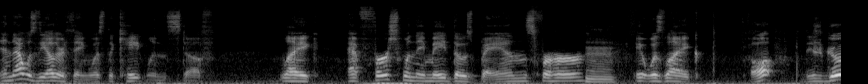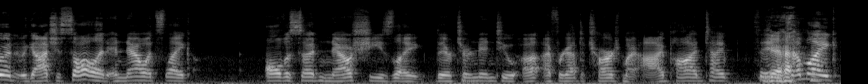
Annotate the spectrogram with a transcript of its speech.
and that was the other thing was the Caitlin stuff. Like at first when they made those bands for her, Hmm. it was like, oh, these are good, we got you solid, and now it's like. All of a sudden, now she's like they're turned into uh, I forgot to charge my iPod type things. Yeah. I'm like,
